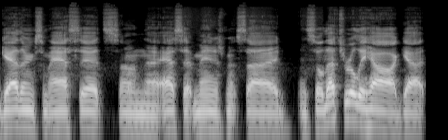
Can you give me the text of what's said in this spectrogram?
gathering some assets on the asset management side. And so that's really how I got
